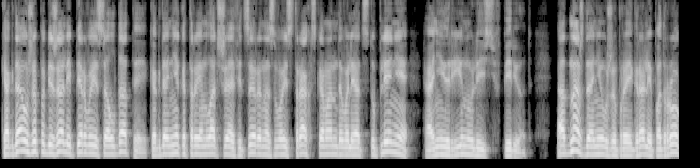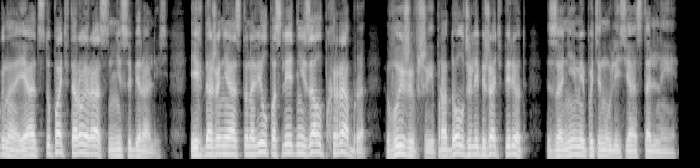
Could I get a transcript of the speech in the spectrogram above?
Когда уже побежали первые солдаты, когда некоторые младшие офицеры на свой страх скомандовали отступление, они ринулись вперед. Однажды они уже проиграли под Рогна и отступать второй раз не собирались. Их даже не остановил последний залп храбро. Выжившие продолжили бежать вперед. За ними потянулись и остальные.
